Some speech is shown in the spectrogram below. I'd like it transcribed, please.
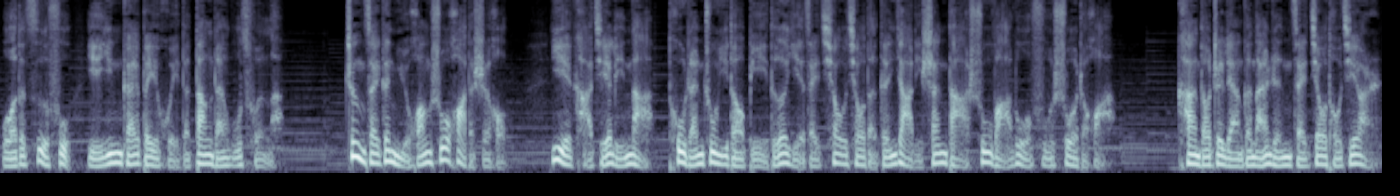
我的自负也应该被毁得荡然无存了。正在跟女皇说话的时候，叶卡捷琳娜突然注意到彼得也在悄悄地跟亚历山大·舒瓦洛夫说着话。看到这两个男人在交头接耳，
